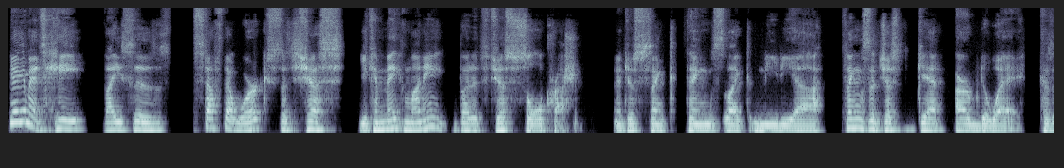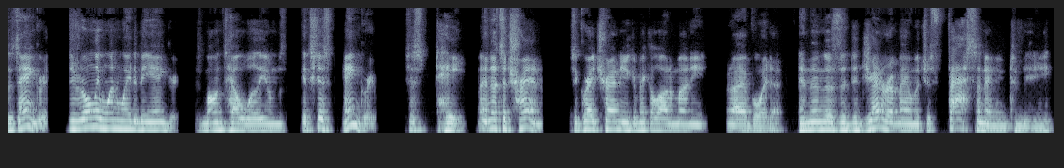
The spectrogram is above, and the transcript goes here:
The angry man's hate, vices, stuff that works. It's just you can make money, but it's just soul crushing. I just think things like media, things that just get arbed away because it's angry. There's only one way to be angry. Montel Williams. It's just angry, just hate. And that's a trend. It's a great trend and you can make a lot of money, but I avoid it. And then there's the degenerate man, which is fascinating to me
